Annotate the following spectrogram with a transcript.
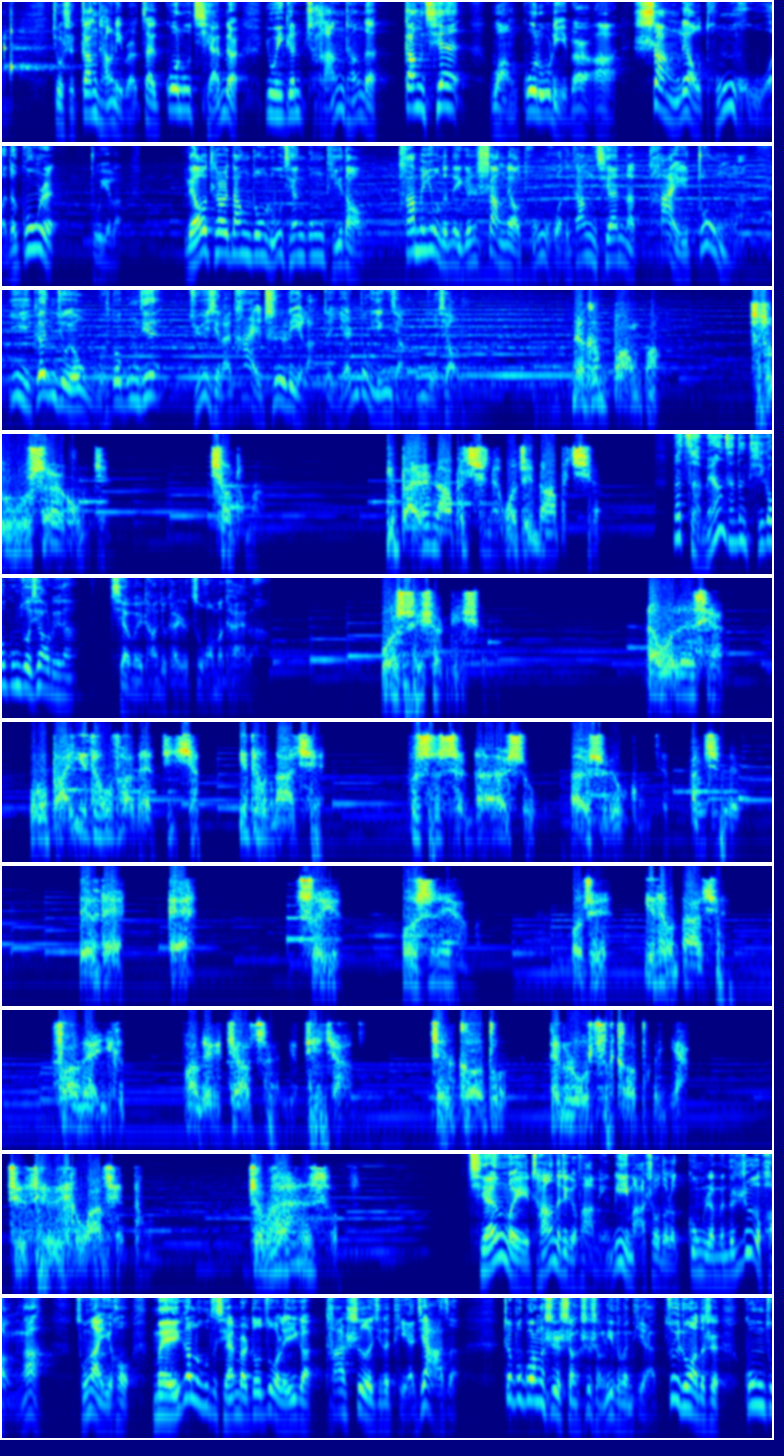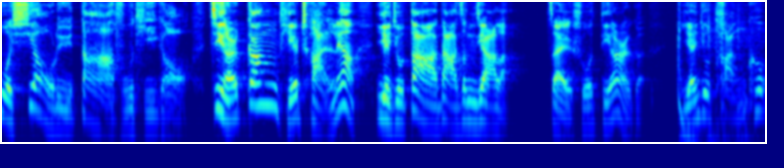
就是钢厂里边在锅炉前边用一根长长的钢钎往锅炉里边啊上料捅火的工人。注意了，聊天当中炉前工提到，他们用的那根上料同火的钢钎呢太重了，一根就有五十多公斤，举起来太吃力了，这严重影响了工作效率。那根棒棒是五十二公斤，晓得吗？一般人拿不起来，我真拿不起来。那怎么样才能提高工作效率呢？钱伟长就开始琢磨开了。我是学历史的，那我在想，我把一头放在地下，一头拿起，不是省了二十五、二十六公斤拿起来，对不对？哎，所以我是这样，我这一头拿起，放在一个。放在一个架子上，一个铁架子，这个高度跟炉子高度一样，就就一个往前捅，这不还很少。钱伟长的这个发明立马受到了工人们的热捧啊！从那以后，每个炉子前面都做了一个他设计的铁架子。这不光是省时省力的问题啊，最重要的是工作效率大幅提高，进而钢铁产量也就大大增加了。再说第二个，研究坦克。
